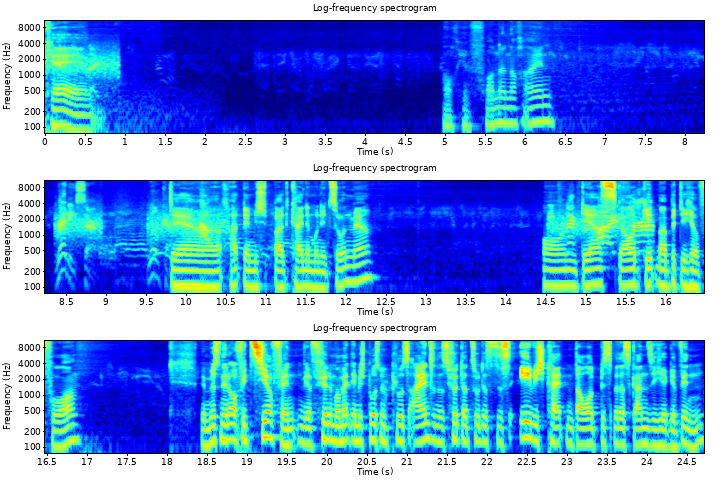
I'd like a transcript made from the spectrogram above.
Okay. Auch hier vorne noch ein. Der hat nämlich bald keine Munition mehr. Und der Scout geht mal bitte hier vor. Wir müssen den Offizier finden. Wir führen im Moment nämlich bloß mit plus 1 und das führt dazu, dass das Ewigkeiten dauert, bis wir das Ganze hier gewinnen.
